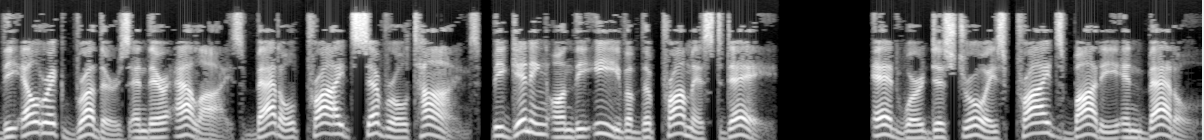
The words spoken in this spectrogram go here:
The Elric brothers and their allies battle Pride several times, beginning on the eve of the Promised Day. Edward destroys Pride's body in battle,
